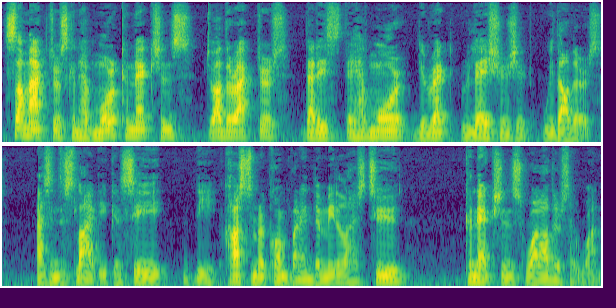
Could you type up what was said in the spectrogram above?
Some actors can have more connections to other actors, that is, they have more direct relationship with others. As in the slide you can see, the customer company in the middle has two connections while others have one.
